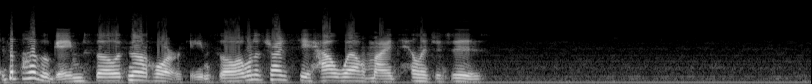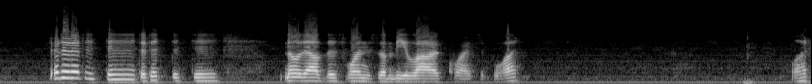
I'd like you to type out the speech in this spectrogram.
It's a puzzle game, so it's not a horror game, so I want to try to see how well my intelligence is. No doubt this one is gonna be a lot of questions. What? What?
